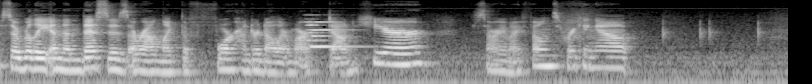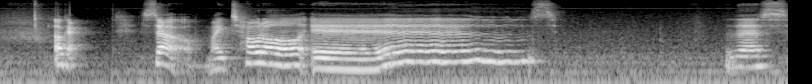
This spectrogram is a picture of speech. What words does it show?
So really, and then this is around like the $400 mark down here. Sorry, my phone's freaking out. Okay, so my total is this,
